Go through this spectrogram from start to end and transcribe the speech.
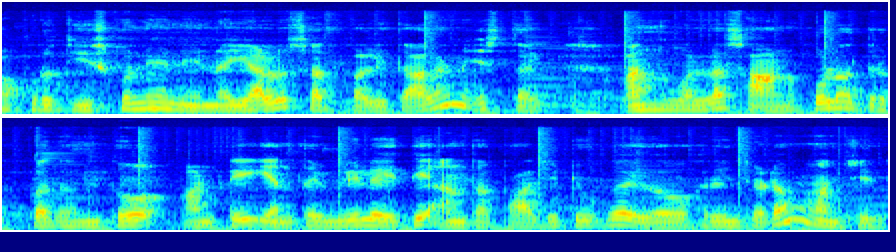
అప్పుడు తీసుకునే నిర్ణయాలు సత్ఫలితాలను ఇస్తాయి. అందువల్ల సానుకూల దృక్పథంతో అంటే ఎంత వీలైతే అంత పాజిటివ్గా వ్యవహరించడం మంచిది.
